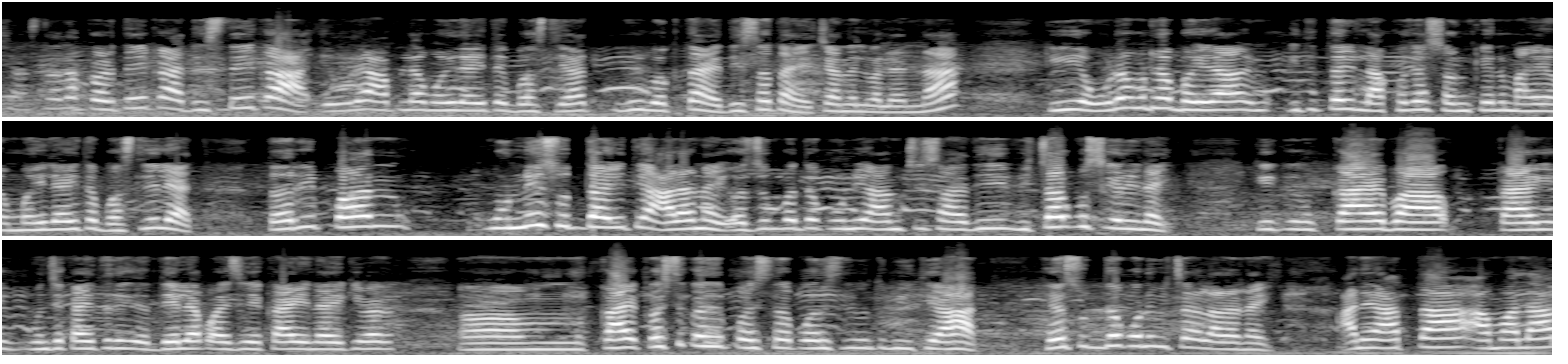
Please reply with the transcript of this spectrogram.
शासनाला कळतंय का दिसतंय का? एवढ्या आपल्या महिला इथे बसल्यात. तुम्ही बघताय दिसत आहे चॅनलवाल्यांना की एवढ्या मोठ्या महिला कितीतरी लाखोच्या संख्येने माहि- महिला इथे बसलेल्या आहेत. तरी पण कुणी सुद्धा इथे आला नाही. अजूनपर्यंत कुणी आमची साधी विचारपूस केली नाही की काय बा काय म्हणजे काहीतरी दिल्या पाहिजे काय नाही किंवा काय कशी कशी परिस्थिती परिस्थितीमध्ये तुम्ही इथे आहात? हे सुद्धा कोणी विचारायला आलं नाही. आणि आता आम्हाला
